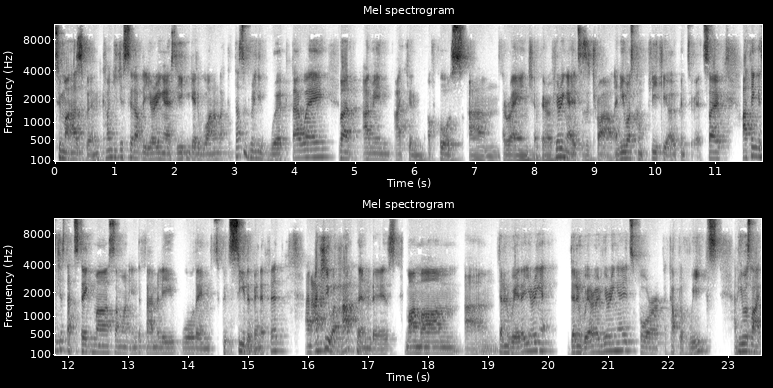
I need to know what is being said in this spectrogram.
to my husband, can't you just set up the hearing aid so you can get one? I'm like, it doesn't really work that way. But I mean, I can, of course, um, arrange a pair of hearing aids as a trial. And he was completely open to it. So I think it's just that stigma. Someone in the family will then could see the benefit. And actually, what happened is my mom um, didn't wear the hearing didn't wear her hearing aids for a couple of weeks. And he was like,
